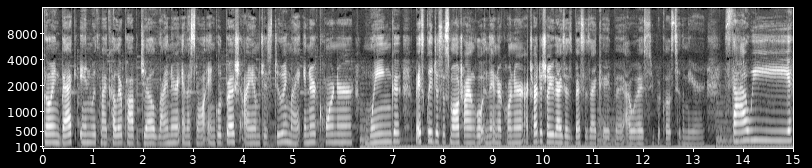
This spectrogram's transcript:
Going back in with my ColourPop gel liner and a small angled brush, I am just doing my inner corner wing, basically just a small triangle in the inner corner. I tried to show you guys as best as I could, but I was super close to the mirror. Sorry!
